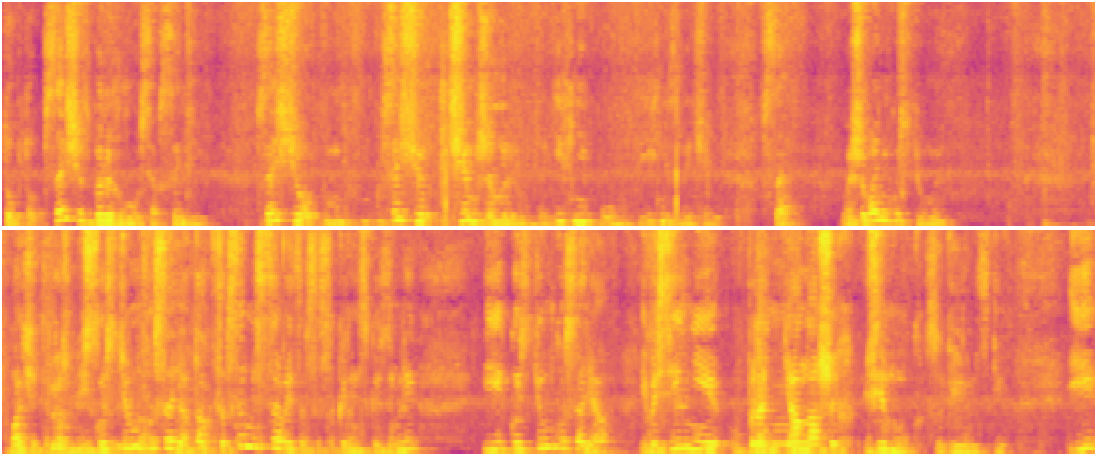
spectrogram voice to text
Тобто все, що збереглося в селі, все, що, все, що чим жили люди, їхній побут, їхні звичаї, все. Вишивані костюми. Бачите, Теж там і костюм да? косаря. Так, це все місцеве, це все Сокирянської землі. І костюм косаря, і весільні вбрання наших жінок сокирянських, і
